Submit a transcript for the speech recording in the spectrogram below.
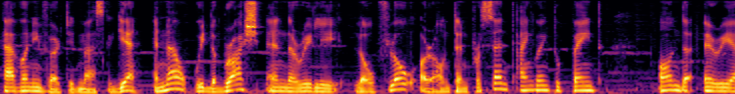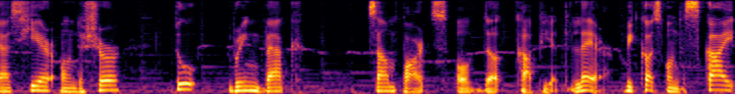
have an inverted mask again. And now with the brush and the really low flow around 10% I'm going to paint on the areas here on the shore to bring back some parts of the copied layer because on the sky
